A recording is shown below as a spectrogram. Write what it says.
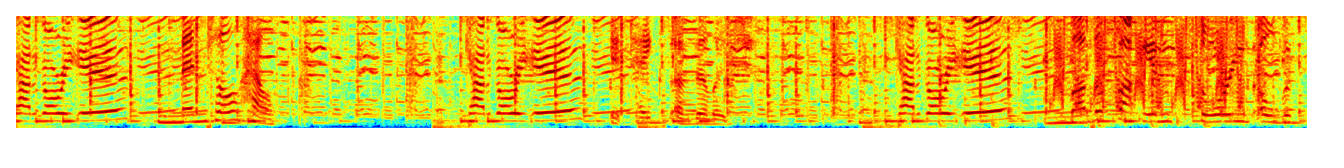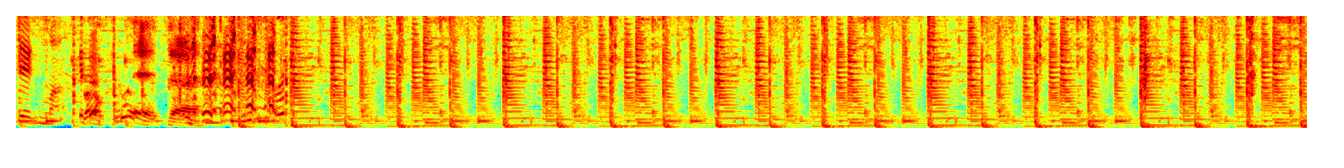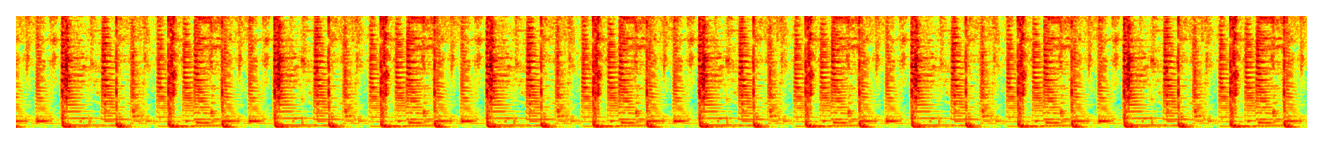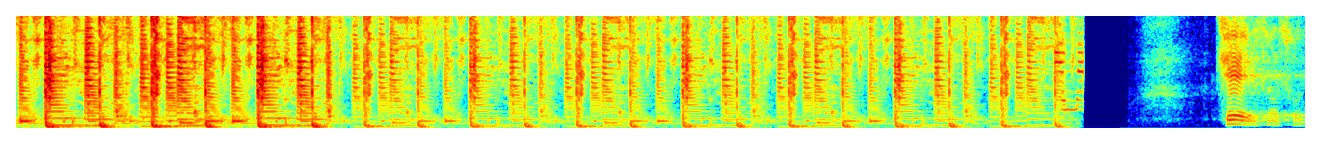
Category is mental health. Category is it takes a village. Category is motherfucking stories over stigma. Real quit.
